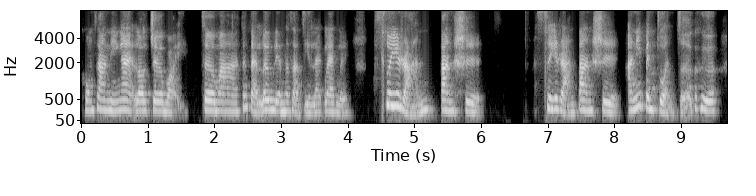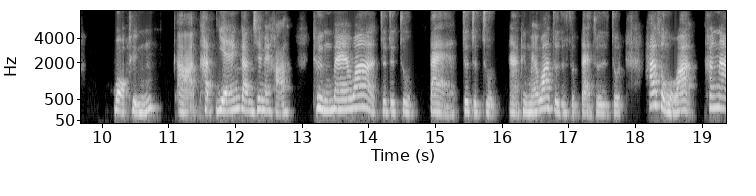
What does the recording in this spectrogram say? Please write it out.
โครงสร้างนี้ง่าย เราเจอบ่อย เจอมาตั้งแต่เริ่มเรียนภาษาจีนแรก ๆ เลยซุยหลานตันชื่อซุยหลานตันชื่ออันนี้เป็นจวนเจอก็คือบอกถึงขัดแย้งกันใช่ไหมคะ ถึงแม้ว่าจุดๆแต่จุดๆจุดอ่าถึงแม้ว่าจุดๆแต่จุดๆจุดถ้าสมมติว่าข้างหน้า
